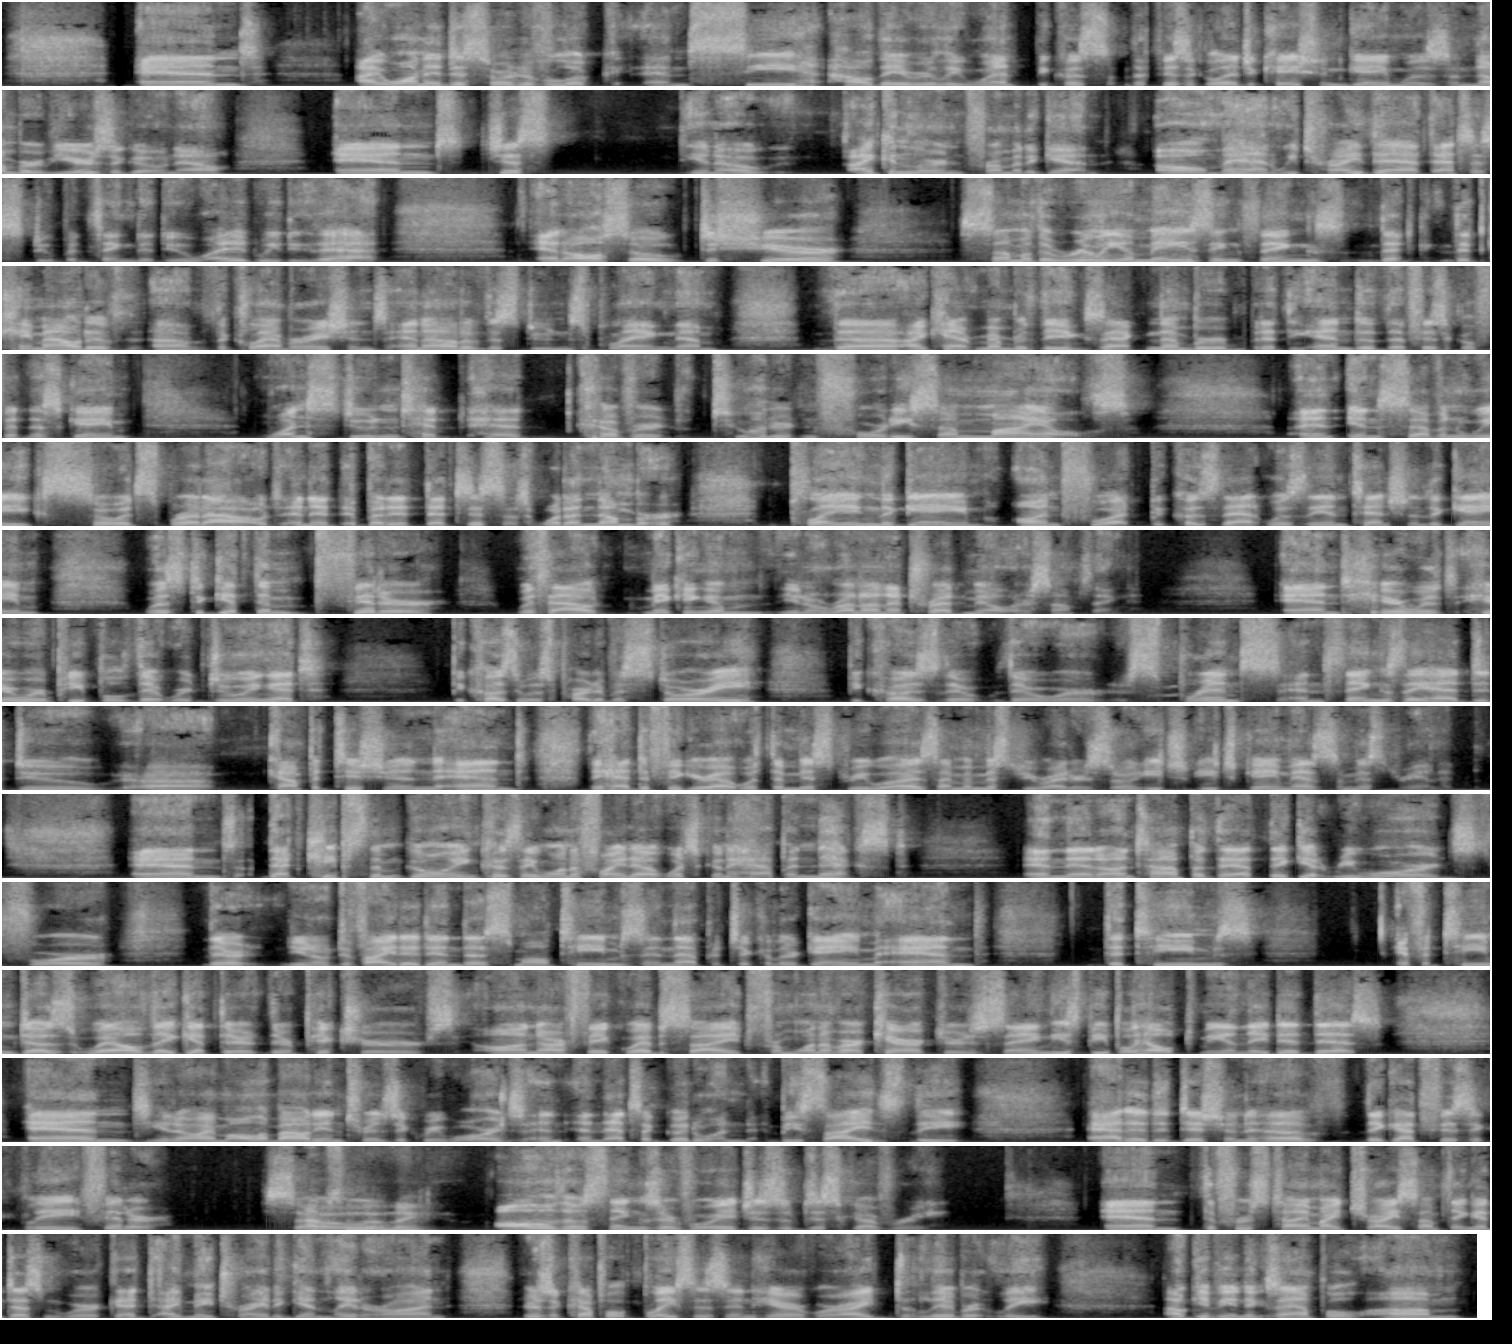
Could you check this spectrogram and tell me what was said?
and I wanted to sort of look and see how they really went because the physical education game was a number of years ago now. And just, you know, I can learn from it again. Oh man, we tried that. That's a stupid thing to do. Why did we do that? And also to share some of the really amazing things that that came out of uh, the collaborations and out of the students playing them. The I can't remember the exact number, but at the end of the physical fitness game, one student had had covered 240 some miles in, in seven weeks so it's spread out and it but it that's just what a number playing the game on foot because that was the intention of the game was to get them fitter without making them you know run on a treadmill or something and here was here were people that were doing it because it was part of a story because there there were sprints and things they had to do uh, competition and they had to figure out what the mystery was. I'm a mystery writer, so each each game has some mystery in it. And that keeps them going because they want to find out what's going to happen next. And then on top of that, they get rewards for their, you know, divided into small teams in that particular game. And the teams, if a team does well, they get their, their pictures on our fake website from one of our characters saying, These people helped me and they did this. And, you know, I'm all about intrinsic rewards, and, and that's a good one, besides the added addition of they got physically fitter. So Absolutely. all of those things are voyages of discovery. And the first time I try something that doesn't work, I, I may try it again later on. There's a couple of places in here where I deliberately, I'll give you an example. Um,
